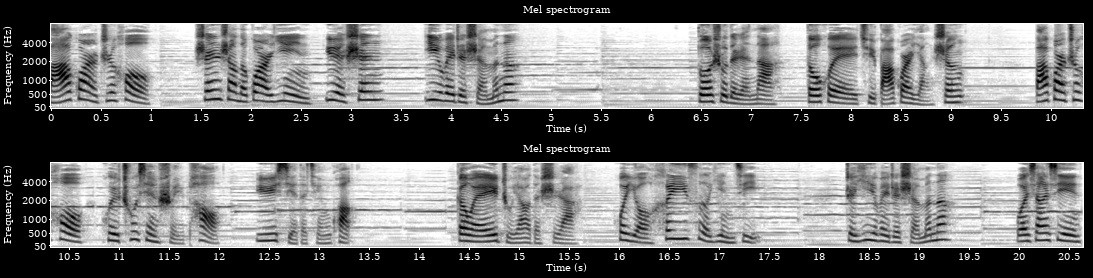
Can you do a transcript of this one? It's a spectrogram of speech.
拔罐之后，身上的罐印越深，意味着什么呢？多数的人呐都会去拔罐养生，拔罐之后会出现水泡、淤血的情况。更为主要的是啊，会有黑色印记，这意味着什么呢？我相信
